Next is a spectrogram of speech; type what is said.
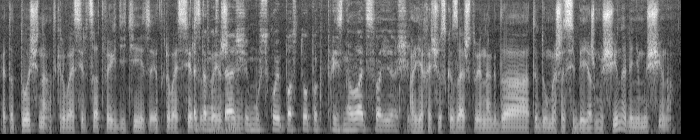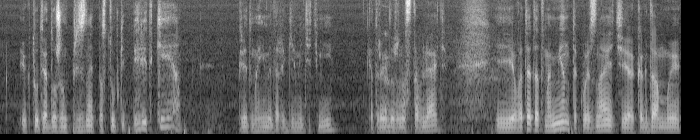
это точно открывает сердца твоих детей, это открывает сердце это твоей настоящий жены. мужской поступок признавать свои ошибки. А я хочу сказать, что иногда ты думаешь о себе, я же мужчина или не мужчина? И тут я должен признать поступки перед кем? Перед моими дорогими детьми, которые я должен оставлять. И вот этот момент такой, знаете, когда мы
